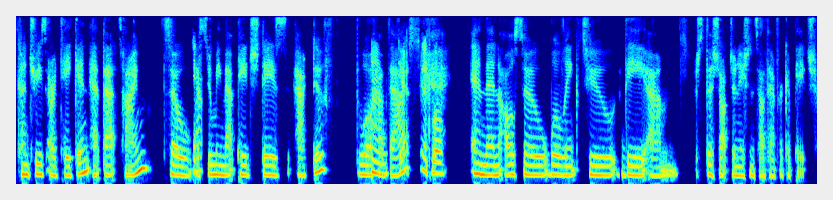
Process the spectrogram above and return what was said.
countries are taken at that time. So yeah. assuming that page stays active, we'll mm. have that. Yes, it will. And then also we'll link to the um, the shop donation South Africa page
